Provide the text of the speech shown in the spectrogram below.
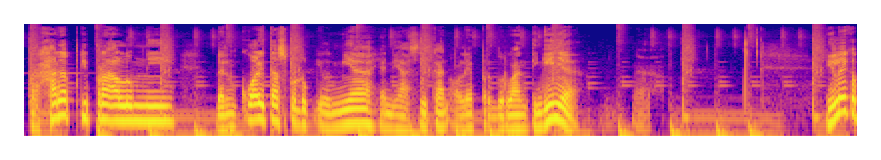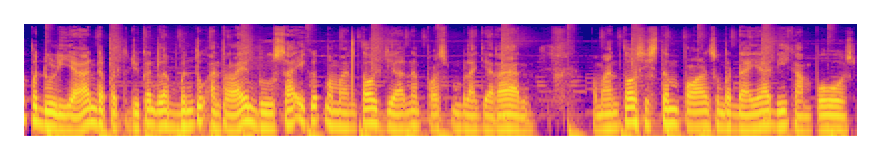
terhadap kiprah alumni, dan kualitas produk ilmiah yang dihasilkan oleh perguruan tingginya. Nah, nilai kepedulian dapat ditujukan dalam bentuk antara lain berusaha ikut memantau jalanan proses pembelajaran, memantau sistem pengelolaan sumber daya di kampus,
